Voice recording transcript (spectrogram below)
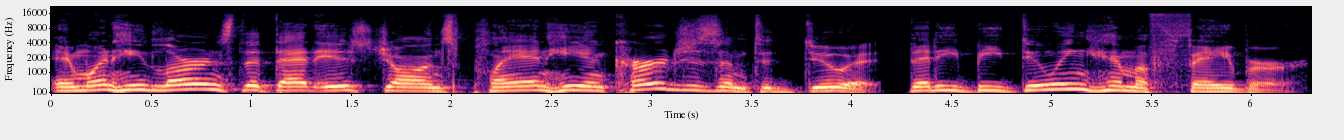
and when he learns that that is John's plan, he encourages him to do it, that he'd be doing him a favor.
